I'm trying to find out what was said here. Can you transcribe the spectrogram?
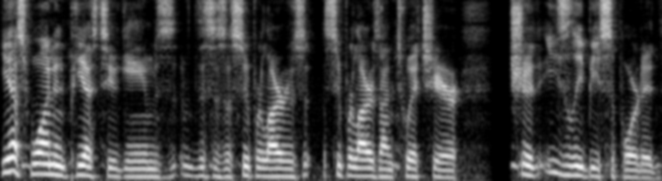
PS1 and PS2 games, this is a Super Lars Super Lars on Twitch here, should easily be supported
